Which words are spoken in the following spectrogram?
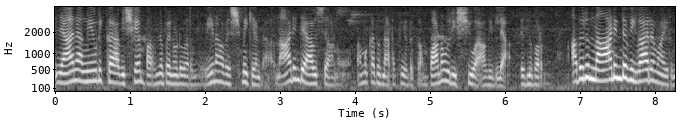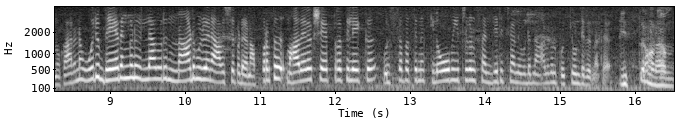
ഞാൻ അങ്ങയോട് ആ വിഷയം പറഞ്ഞപ്പോൾ എന്നോട് പറഞ്ഞു വീണ വിഷമിക്കേണ്ട. നാടിന്റെ ആവശ്യമാണോ നമുക്കത് നടത്തിയെടുക്കാം. പണം ഒരു ഇഷ്യൂ ആകില്ല. എന്ന് പറഞ്ഞു. അതൊരു നാടിന്റെ വികാരമായിരുന്നു. കാരണം ഒരു ഭേദങ്ങളും ഇല്ലാതെ ഒരു നാട് മുഴുവൻ ആവശ്യപ്പെടുകയാണ്. അപ്പുറത്ത് മഹാദേവ ക്ഷേത്രത്തിലേക്ക് ഉത്സവത്തിന് കിലോമീറ്ററുകൾ സഞ്ചരിച്ചാണ് ഇവിടുന്ന് ആളുകൾ പൊയ്ക്കൊണ്ടിരുന്നത്. ഇത്തവണ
